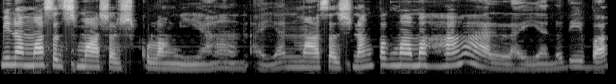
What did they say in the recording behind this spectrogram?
Minamassage-massage ko lang yan. Ayan, massage ng pagmamahal. Ayan, o diba?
